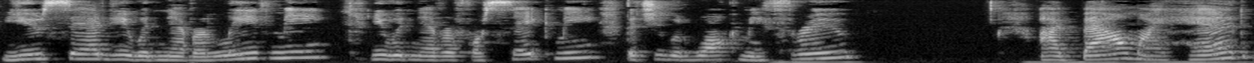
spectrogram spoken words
You said you would never leave me, you would never forsake me, that you would walk me through. I bow my head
